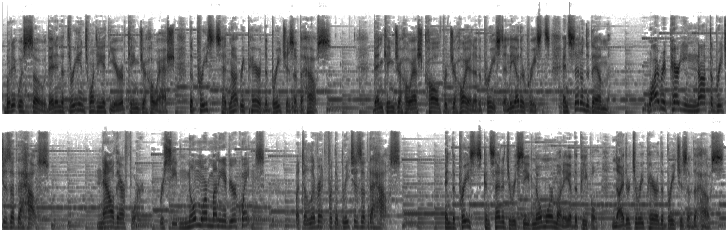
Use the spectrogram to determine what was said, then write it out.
but it was so that in the three and twentieth year of King Jehoash, the priests had not repaired the breaches of the house. Then King Jehoash called for Jehoiada the priest and the other priests, and said unto them, Why repair ye not the breaches of the house? Now therefore receive no more money of your acquaintance, but deliver it for the breaches of the house. And the priests consented to receive no more money of the people, neither to repair the breaches of the house.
